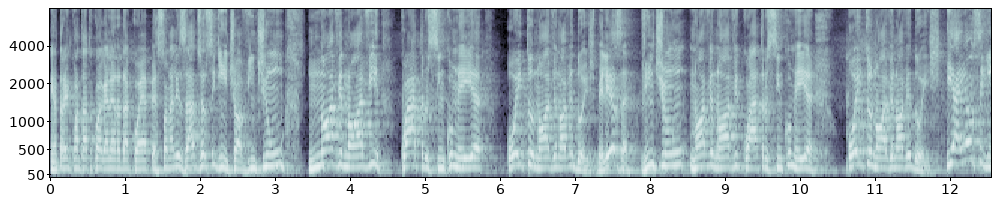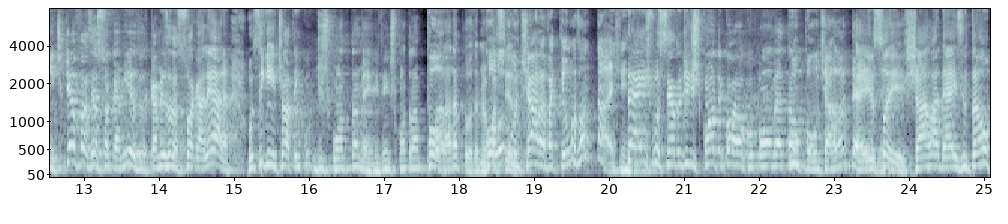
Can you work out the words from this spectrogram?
entrar em contato com a galera da Coé Personalizados. É o seguinte, ó, 21 99 456 8992, beleza? 21 99 456 8992. E aí é o seguinte, quer fazer a sua camisa, camisa da sua galera? O seguinte, ó, tem desconto também. A gente tem desconto na parada toda, meu parceiro. o Charla, vai ter uma vantagem. 10% de desconto e qual é o cupom, Betão? Cupom Charla 10. É isso aí, Charla 10. Então,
